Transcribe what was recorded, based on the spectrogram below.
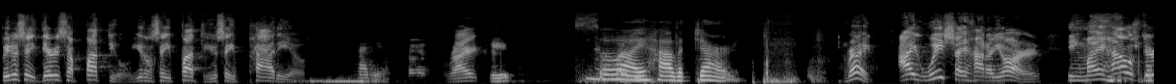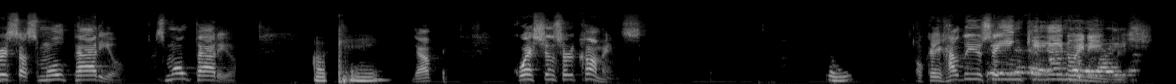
But you don't say there is a patio. You don't say patio, you say patio, Patio. right? So I have a yard. Right. I wish I had a yard. In my house, there is a small patio, small patio. Okay. Yep. Questions or comments? Okay, how do you say inquilino in English?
